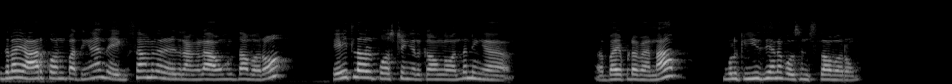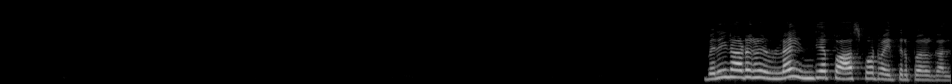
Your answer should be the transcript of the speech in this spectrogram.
இதெல்லாம் யாருக்கு வரும்னு பார்த்தீங்கன்னா இந்த எக்ஸாமில் எழுதுகிறாங்களே அவங்களுக்கு தான் வரும். எயித் லெவல் போஸ்டிங் இருக்கவங்க வந்து நீங்கள் பயப்பட வேணாம். உங்களுக்கு ஈஸியான கொஸ்டின்ஸ் தான் வரும். வெளிநாடுகளில் உள்ள இந்திய பாஸ்போர்ட் வைத்திருப்பவர்கள்.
